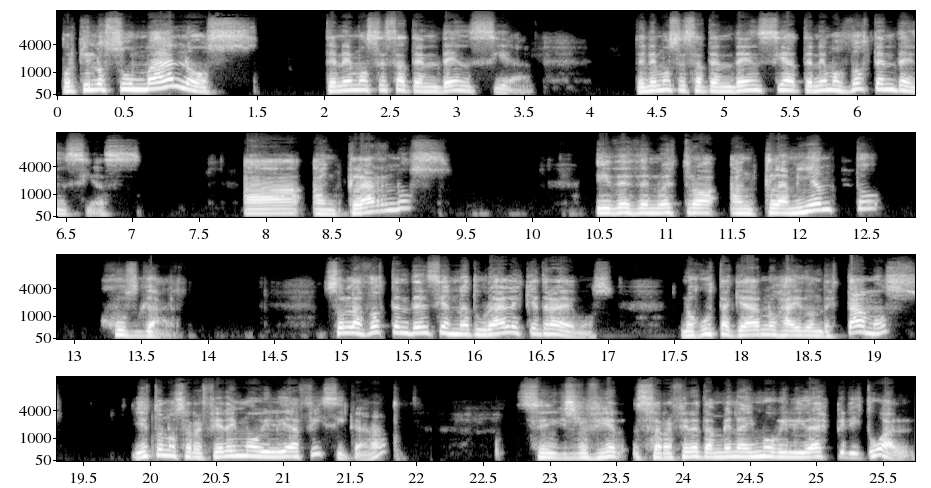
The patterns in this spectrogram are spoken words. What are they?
Porque los humanos tenemos esa tendencia, tenemos esa tendencia, tenemos dos tendencias, a anclarnos y desde nuestro anclamiento juzgar. Son las dos tendencias naturales que traemos. Nos gusta quedarnos ahí donde estamos, y esto no se refiere a inmovilidad física, ¿ah? se, refiere, se refiere también a inmovilidad espiritual.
